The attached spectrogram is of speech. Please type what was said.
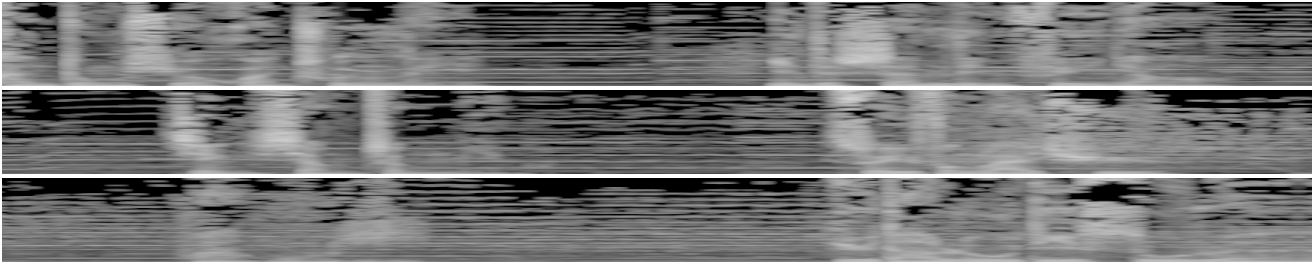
看冬雪换春雷，引得山林飞鸟竞相争鸣。随风来去。万物一，雨打陆地酥润，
